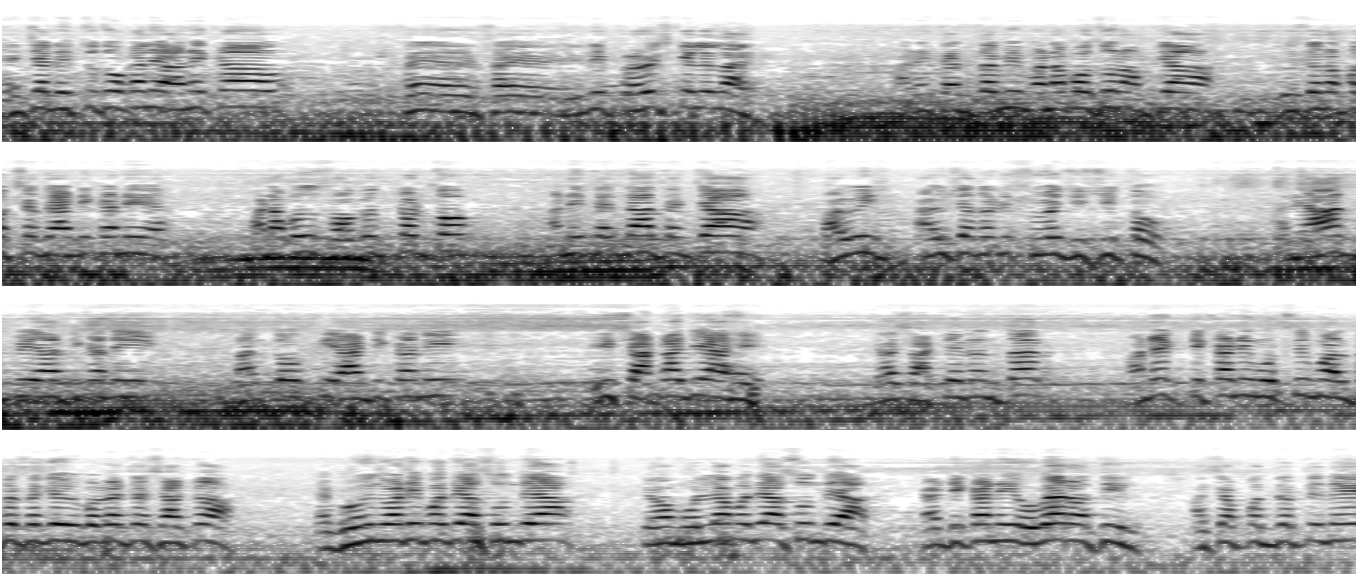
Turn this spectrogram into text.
यांच्या नेतृत्वाखाली अनेक स- यांनी प्रवेश केलेला आहे. आणि त्यांचं मी मनापासून आमच्या शिवसेना पक्षात या ठिकाणी मनापासून स्वागत करतो. आणि त्यांना त्यांच्या भावी आयुष्यासाठी शुभेच्छा इच्छितो. आणि आज मी या ठिकाणी सांगतो की या ठिकाणी ही शाखा जी आहे या शाखेनंतर अनेक ठिकाणी मुस्लिम अल्पसंख्याक विभागाच्या शाखा या गोविंदवाडीमध्ये असून द्या किंवा मूल्यामध्ये असून द्या या ठिकाणी उभ्या राहतील. अशा पद्धतीने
